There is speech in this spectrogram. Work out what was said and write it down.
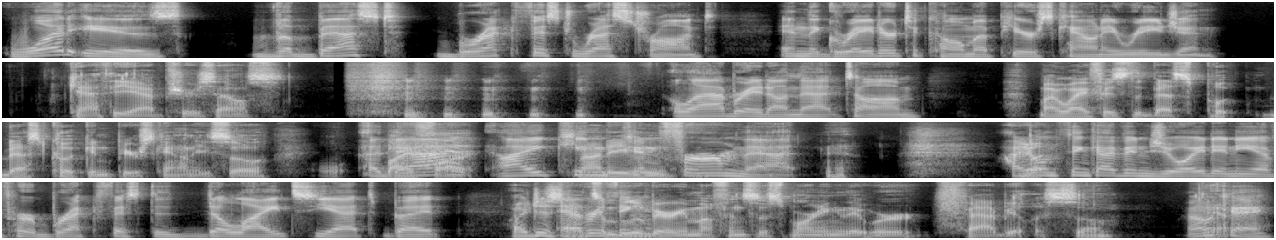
What is the best breakfast restaurant in the greater Tacoma Pierce County region? Kathy Absher's house. Elaborate on that, Tom. My wife is the best best cook in Pierce County, so Uh, By that I can Not even- confirm that. Yeah. I don't think I've enjoyed any of her breakfast delights yet, but I just had some blueberry muffins this morning that were fabulous. So okay.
